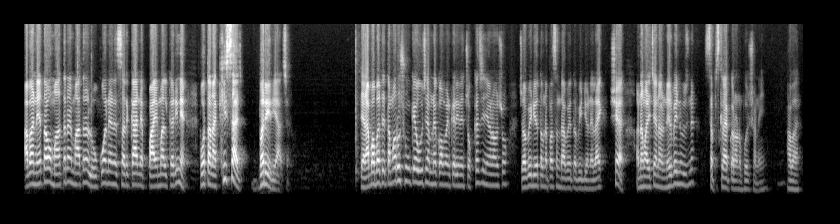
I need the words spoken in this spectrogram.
આવા નેતાઓ માત્ર માત્ર લોકોને અને સરકારને પાયમાલ કરીને પોતાના ખિસ્સા જ ભરી રહ્યા છે. ત્યારે આ બાબતે તમારું શું કહેવું છે અમને કોમેન્ટ કરીને ચોક્કસથી જણાવશો. જો વીડિયો તમને પસંદ આવે તો વિડીયોને લાઇક શેર અને અમારી ચેનલ નિર્ભય ન્યૂઝને સબસ્ક્રાઇબ કરવાનું ભૂલશો નહીં. આભાર.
